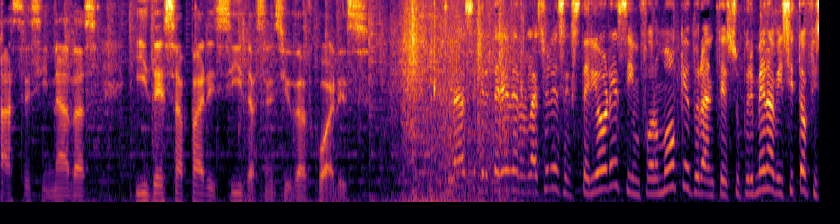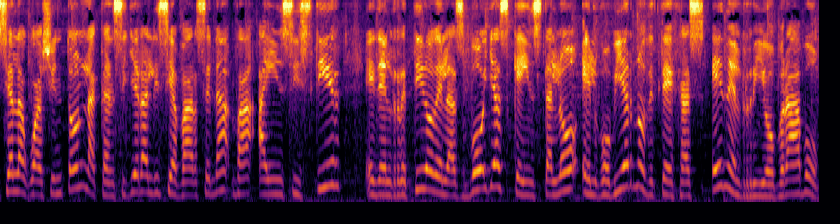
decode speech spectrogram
asesinadas y desaparecidas en Ciudad Juárez. La Secretaría de Relaciones Exteriores informó que durante su primera visita oficial a Washington, la canciller Alicia Bárcena va a insistir en el retiro de las boyas que instaló el gobierno de Texas en el río Bravo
